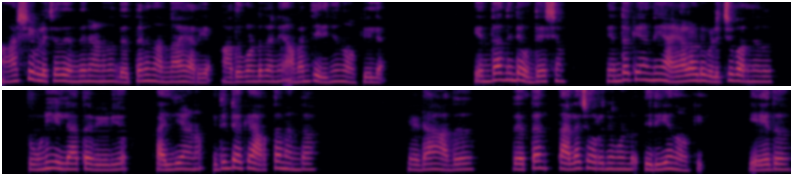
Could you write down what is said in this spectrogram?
ആശി വിളിച്ചത് എന്തിനാണെന്ന് ദത്തന് നന്നായി അറിയാം. അതുകൊണ്ട് തന്നെ അവൻ തിരിഞ്ഞു നോക്കിയില്ല. എന്താ നിന്റെ ഉദ്ദേശം? എന്തൊക്കെയാണ് നീ അയാളോട് വിളിച്ചു പറഞ്ഞത്? തുണിയില്ലാത്ത വീഡിയോ കല്യാണം ഇതിന്റെയൊക്കെ അർത്ഥം എന്താ? എടാ അത് ദത്തൻ തല ചൊറിഞ്ഞുകൊണ്ട് തിരികെ നോക്കി. ഏത്?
